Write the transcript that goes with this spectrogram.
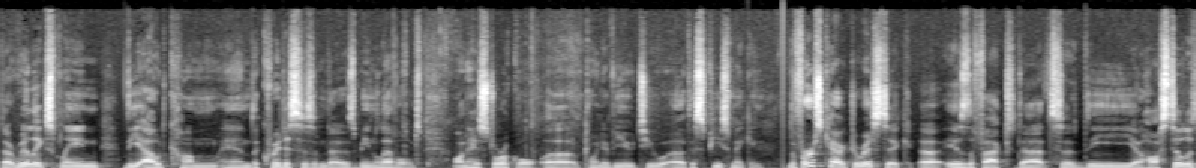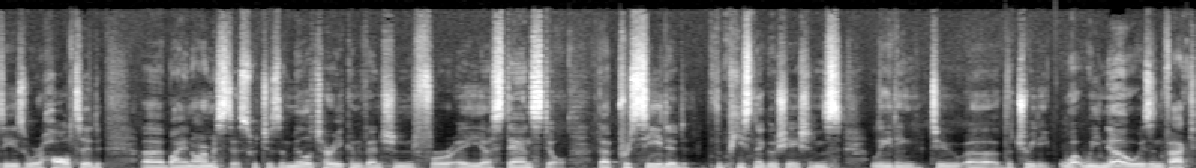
that really explain the outcome and the criticism that has been leveled on a historical uh, point of view to uh, this peacemaking. The first characteristic uh, is the fact that uh, the hostilities were halted uh, by an armistice, which is a military convention for a uh, standstill that preceded the peace negotiations leading to uh, the treaty. What we know is, in fact,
